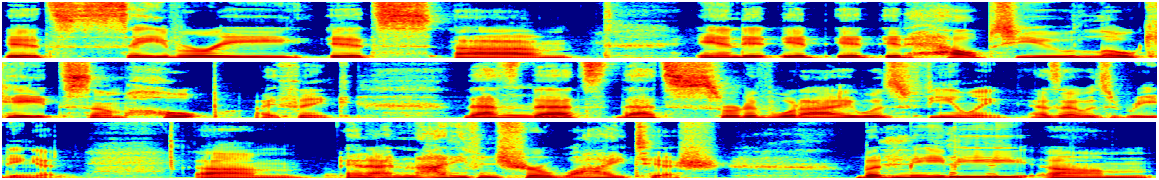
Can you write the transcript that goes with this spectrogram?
it's savory, it's um, and it, it it it helps you locate some hope. I think that's mm. that's that's sort of what I was feeling as I was reading it, um, and I'm not even sure why Tsh, but maybe um,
